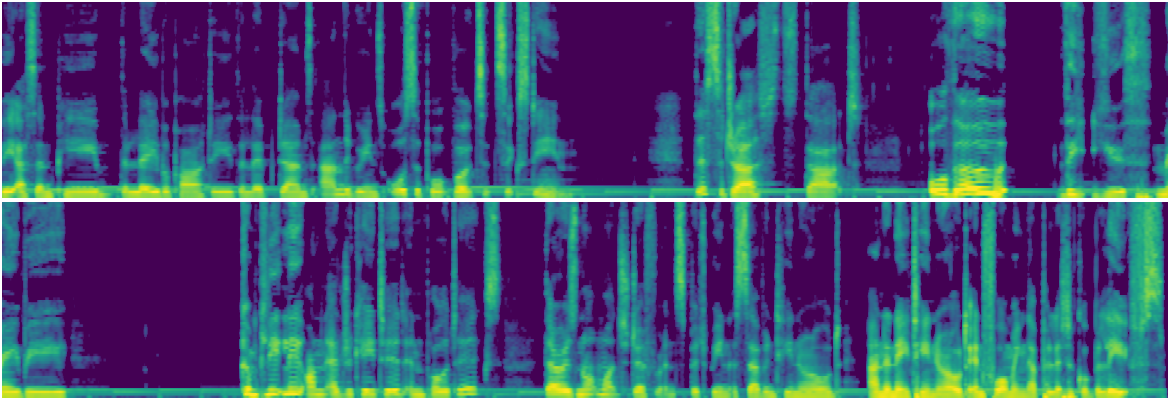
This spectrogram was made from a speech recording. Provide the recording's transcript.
The SNP, the Labour Party, the Lib Dems, and the Greens all support Votes at 16. This suggests that although the youth may be completely uneducated in politics, there is not much difference between a 17 year old and an 18 year old in forming their political beliefs.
